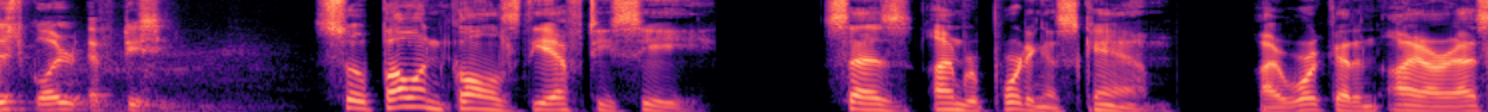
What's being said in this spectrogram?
just called FTC. So Pawan calls the FTC, says, I'm reporting a scam. I work at an IRS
